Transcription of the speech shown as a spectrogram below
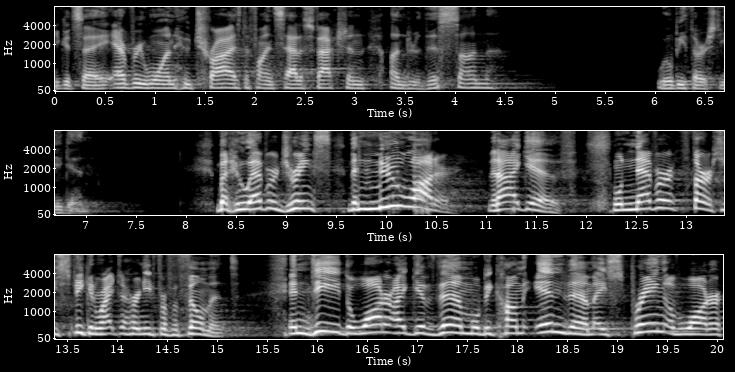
you could say, everyone who tries to find satisfaction under this sun will be thirsty again. But whoever drinks the new water, that I give will never thirst. He's speaking right to her need for fulfillment. Indeed, the water I give them will become in them a spring of water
